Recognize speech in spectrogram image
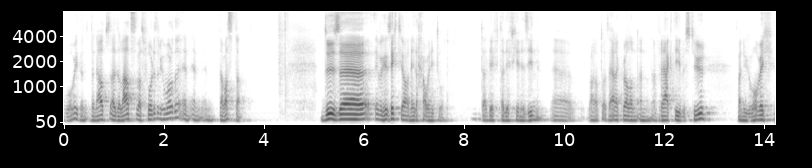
gewoon de, de, de laatste was voorzitter geworden en, en, en dat was het dan. Dus uh, hebben we gezegd, ja, nee, dat gaan we niet doen. Dat heeft, dat heeft geen zin. Uh, we hadden uiteindelijk wel een, een, een vrij actief bestuur. Van nu gewoon weg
